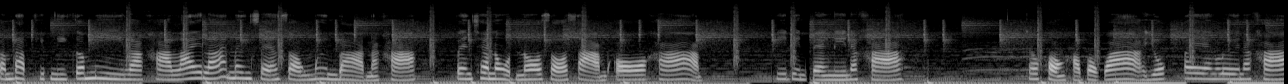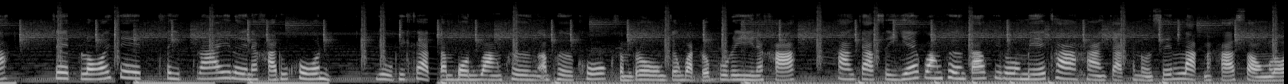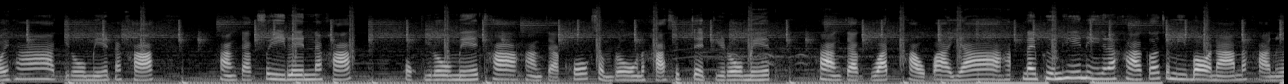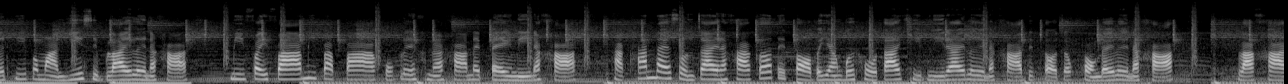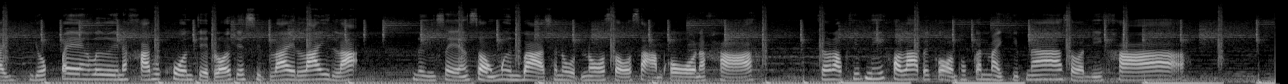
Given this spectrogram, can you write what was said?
สำหรับคลิปนี้ก็มีราคาไล่ละ 120,000 บาทนะคะ เป็นโฉนดนส3กค่ะ ที่ดินแปลงนี้นะคะ เจ้าของเขาบอกว่ายกแปลงเลยนะคะ 770 ไร่เลยนะคะทุกคน อยู่พิกัดตำบลวังเพิงอำเภอโคกสำโรง จังหวัดลบบุรีนะคะ ห่างจากสี่แยกวังเพิง 9 กิโลเมตรค่ะ ห่างจากถนนเส้นหลักนะคะ 205 กิโลเมตรนะคะ ห่างจาก 4 เลนนะคะ 6 กิโลเมตรค่ะ ห่างจากโคกสำโรงนะคะ 17 กิโลเมตร ห่างจากวัดเขาป่าย่า ในพื้นที่นี้นะคะ ก็จะมีบ่อน้ำนะคะ เนื้อที่ประมาณ 20 ไร่เลยนะคะ มีไฟฟ้า มีประปลาครบเลยนะคะ ในแปลงนี้นะคะ หากท่านใดสนใจนะคะ ก็ติดต่อไปยังเบอร์โทรใต้คลิปนี้ได้เลยนะคะ ติดต่อเจ้าของได้เลยนะคะ ราคายกแปลงเลยนะคะ ทุกคน 770 ไร่ไร่ละ120,000 บาทโฉนดนส3กนะคะ สำหรับคลิปนี้ขอลาไปก่อนพบกันใหม่คลิปหน้า สวัสดีค่ะ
